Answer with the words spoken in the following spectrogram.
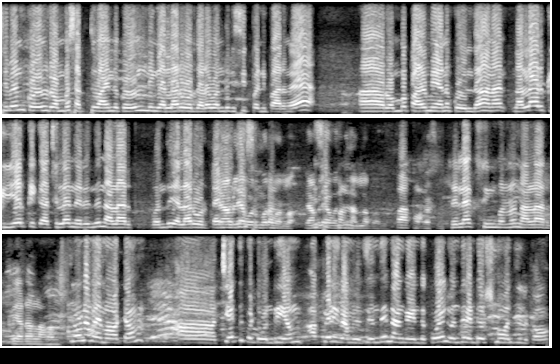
சிவன் கோயில் ரொம்ப சக்தி வாய்ந்த கோயில். நீங்கள் எல்லாரும் ஒரு தடவை வந்து விசிட் பண்ணி பாருங்கள் ரொம்ப பழமையான கோயில் தான் ஆனா நல்லா இருக்கு. இயற்கை காட்சியெல்லாம் நிறைந்து நல்லா இருக்கு. வந்து எல்லாரும் ஒரு டைம் ஒரு முறை வரலாம். ஃபேமிலியா வந்து நல்லா பார்க்கலாம். ரிலாக்ஸிங் பண்ணும் நல்லா இருக்கு இடம்லாம். திருவண்ணாமலை மாவட்டம் சேத்துப்பட்டு ஒன்றியம் அப்பேடி கிராமத்திலிருந்து நாங்க இந்த கோயில் வந்து ரெண்டு வருஷமா வந்து இருக்கோம்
